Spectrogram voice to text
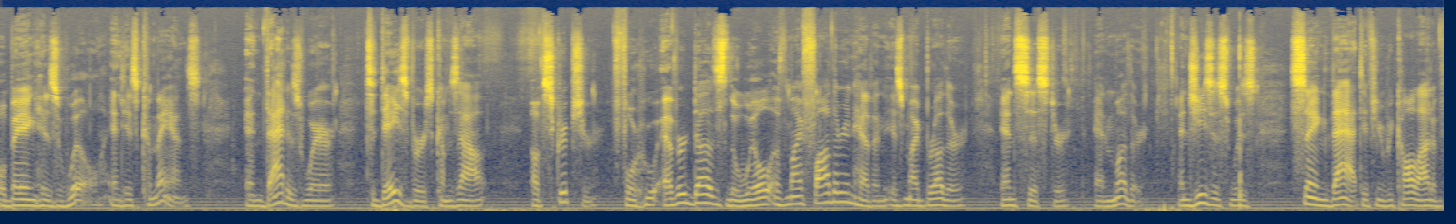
obeying his will and his commands. And that is where today's verse comes out of Scripture. For whoever does the will of my Father in heaven is my brother and sister and mother. And Jesus was saying that, if you recall out of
